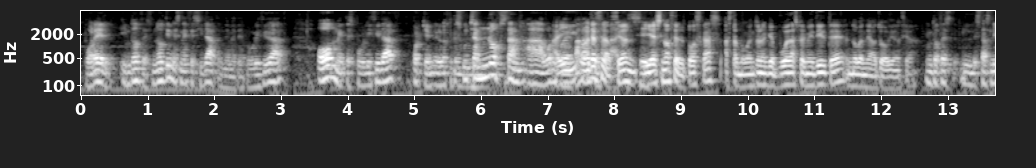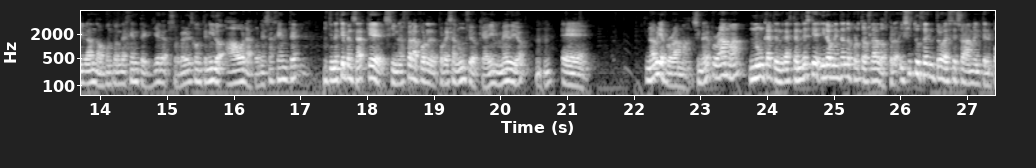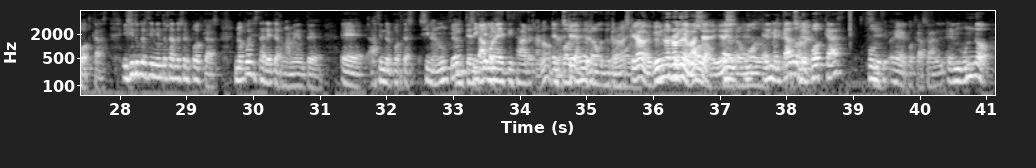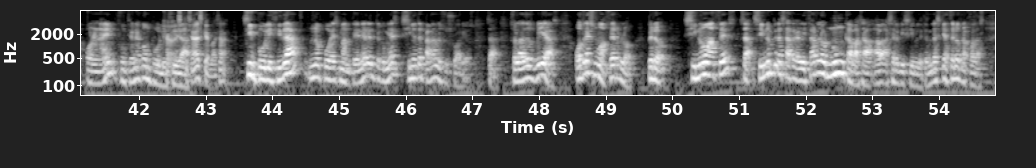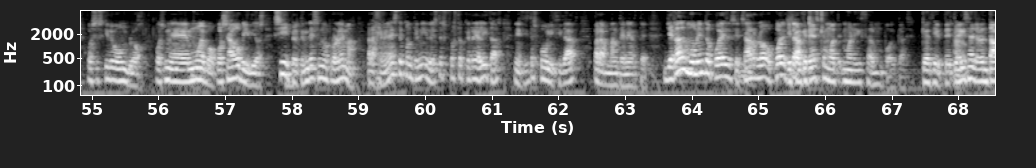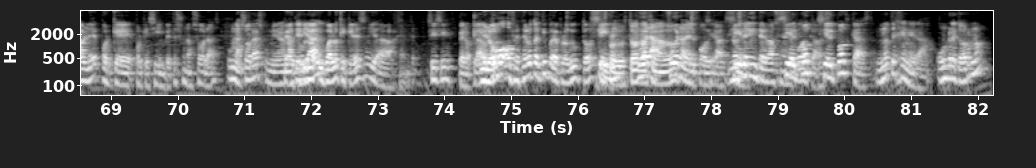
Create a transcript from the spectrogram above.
por él. y Entonces no tienes necesidad de meter publicidad. O metes publicidad porque los que te escuchan no están a la borda de Hay una tercera opción sí. y es no hacer el podcast hasta el momento en el que puedas permitirte no vender a tu audiencia. Entonces le estás librando a un montón de gente que quiere absorber el contenido ahora con esa gente. Tú tienes que pensar que si no fuera por, el- por ese anuncio que hay en medio, eh, no habría programa. Si no hay programa, nunca tendrías, tendrías que ir aumentando por otros lados. Pero ¿y si tu centro es solamente el podcast? ¿Y si tu crecimiento solamente es el podcast? No puedes estar eternamente eh, haciendo el podcast sin anuncios. Intenta monetizar Claro, el es podcast que, de otro, de otro pero modo. es que claro, hay un error ¿De base modo? y es... el, el- el mercado de podcast, Sí. eh, podcast, o sea, el, el mundo online funciona con Claro, publicidad. es que ¿Sabes qué pasa? Sin publicidad no puedes mantener, entre comillas, si no te pagan los usuarios. O sea, son las dos vías. Otra es no hacerlo, pero si no haces, o sea, si no empiezas a realizarlo, nunca vas a, a ser visible. Tendrás que hacer otras cosas. Pues escribo un blog, pues me muevo, pues hago vídeos. Sí, pero tendrás el mismo problema. Para generar este contenido, este esfuerzo que realizas, necesitas publicidad para mantenerte. Llegado el momento, puedes desecharlo o puedes... Y o sea, porque tienes que mo- monetizar un podcast. Quiero decir, te- tiene que ser rentable porque, porque sí, inviertes unas horas, unas horas, un dinero tú material... igual lo que quieres es ayudar a la gente. Sí, sí, pero claro... y luego tú- ofrecer otro tipo de productos Sí, que fuera, fuera del podcast, Sí. no Si estén integrados si en el, el pod- podcast. Si el podcast no te genera un retorno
